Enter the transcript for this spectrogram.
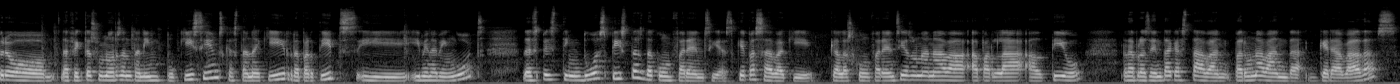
però d'efectes sonors en tenim poquíssims, que estan aquí repartits i, i ben avinguts. Després tinc dues pistes de conferències. Què passava aquí? Que les conferències on anava a parlar el tio representa que estaven, per una banda, gravades,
